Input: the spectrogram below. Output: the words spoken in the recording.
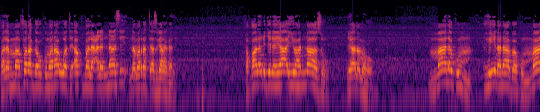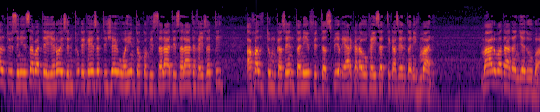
فلما فرغ وقم راوت أقبل على الناس نمرت أزغر كله فقال نجد يا أيها الناس يا نمه ما لكم hiina naabakum maaltu isiniin sabate yeroo isin tuqe keessatti shay wahiin tokko fi salaati salaata keeysatti akadtum kaseentaniif fi tasfiiqi harka dha'uu keeysatti kaseentaniif maali maaluma taatan jee duuba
